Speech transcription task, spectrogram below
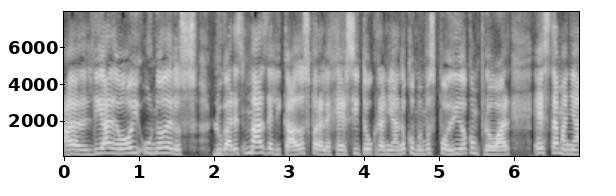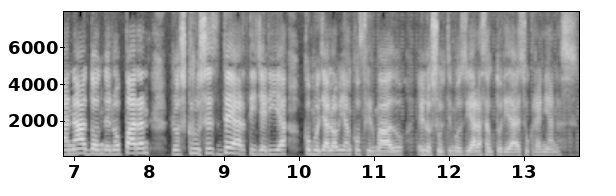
al día de hoy uno de los lugares más delicados para el ejército ucraniano, como hemos podido comprobar esta mañana, donde no paran los cruces de artillería, como ya lo habían confirmado en los últimos días las autoridades ucranianas.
